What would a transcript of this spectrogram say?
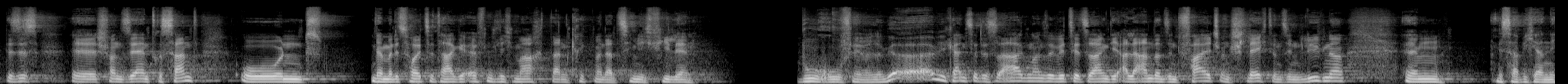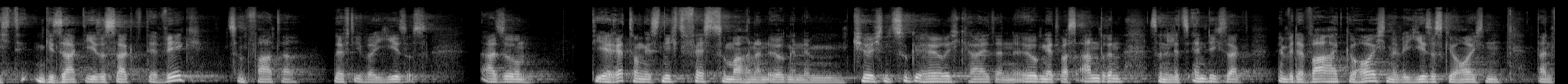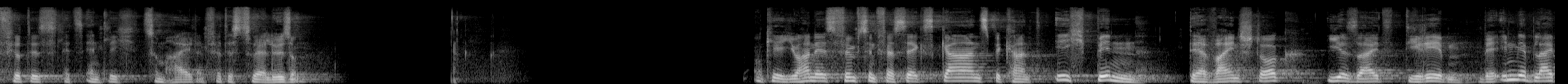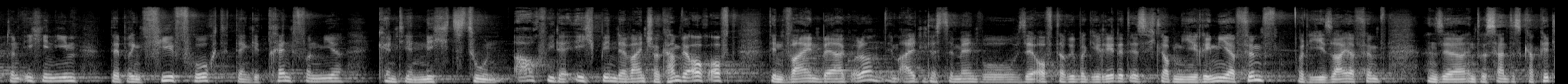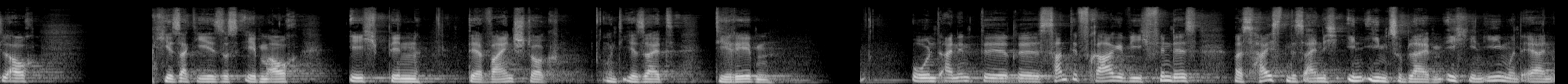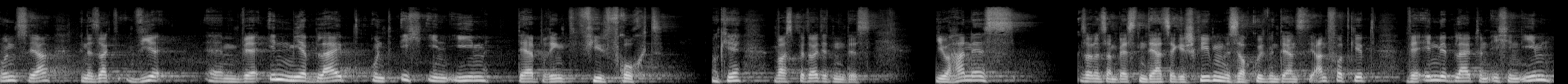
Das ist äh, schon sehr interessant und wenn man das heutzutage öffentlich macht, dann kriegt man da ziemlich viele Buhrufe. Sagt, ja, wie kannst du das sagen? Und so wird jetzt sagen, die alle anderen sind falsch und schlecht und sind Lügner. Ähm, das habe ich ja nicht gesagt. Jesus sagt, der Weg zum Vater läuft über Jesus. Also die Errettung ist nicht festzumachen an irgendeinem Kirchenzugehörigkeit, an irgendetwas anderem, sondern letztendlich sagt, wenn wir der Wahrheit gehorchen, wenn wir Jesus gehorchen, dann führt es letztendlich zum Heil, dann führt es zur Erlösung. Okay, Johannes 15, Vers 6, ganz bekannt. Ich bin der Weinstock, ihr seid die Reben. Wer in mir bleibt und ich in ihm, der bringt viel Frucht, denn getrennt von mir könnt ihr nichts tun. Auch wieder, ich bin der Weinstock. Haben wir auch oft den Weinberg, oder? Im Alten Testament, wo sehr oft darüber geredet ist. Ich glaube in Jeremia 5 oder Jesaja 5, ein sehr interessantes Kapitel auch. Hier sagt Jesus eben auch, ich bin der Weinstock und ihr seid die Reben. Und eine interessante Frage, wie ich finde, ist, was heißt denn das eigentlich, in ihm zu bleiben? Ich in ihm und er in uns, ja? Wenn er sagt, wir, ähm, wer in mir bleibt und ich in ihm, der bringt viel Frucht. Okay? Was bedeutet denn das? Johannes soll uns am besten, der hat es ja geschrieben, es ist auch gut, wenn der uns die Antwort gibt. Wer in mir bleibt und ich in ihm,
